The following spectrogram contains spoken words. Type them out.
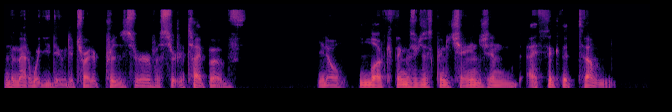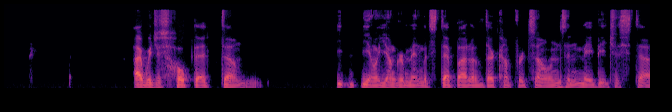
no matter what you do to try to preserve a certain type of, you know, look, things are just going to change. And I think that um, I would just hope that um, you know younger men would step out of their comfort zones and maybe just uh,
